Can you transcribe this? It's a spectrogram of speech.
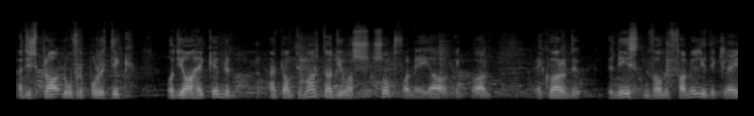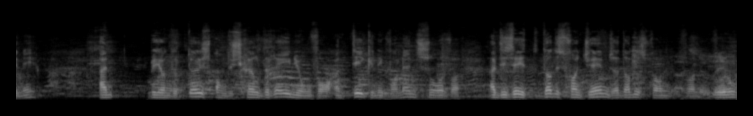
En die spraken over politiek. Want ja, hij kinderen. En tante Marta die was zot van mij. Ja, ik was, ik was de, de eerste van de familie, de kleine. En bij ons thuis aan de schilderij, jong, van een tekening van Ensor. Van, en die zei, dat is van James en dat is van, van, van, Leon.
